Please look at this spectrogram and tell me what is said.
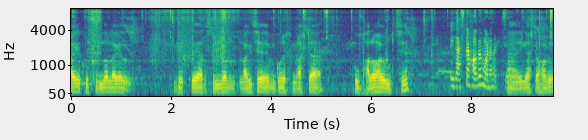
লাগে খুব সুন্দর লাগে। দেখতে এত সুন্দর লাগছে। গাছটা খুব ভালোভাবে উঠছে। এই গাছটা হবে মনে হচ্ছে। হ্যাঁ এই গাছটা হবে।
